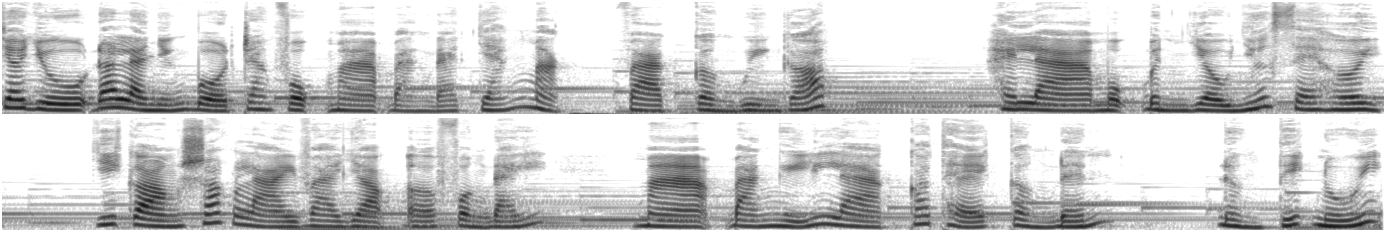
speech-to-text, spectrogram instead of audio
Cho dù đó là những bộ trang phục mà bạn đã chán mặc và cần quyên góp, hay là một bình dầu nhớt xe hơi, chỉ còn sót lại vài giọt ở phần đáy mà bạn nghĩ là có thể cần đến. Đừng tiếc nuối.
